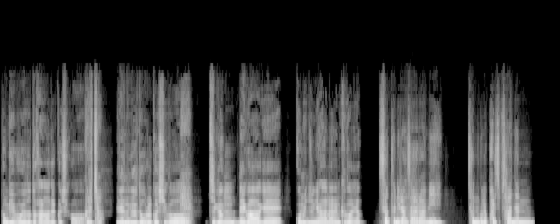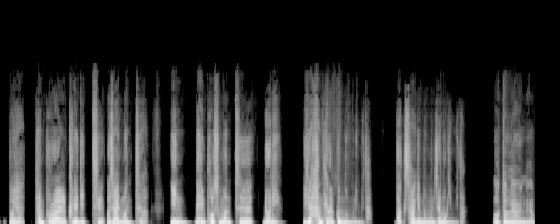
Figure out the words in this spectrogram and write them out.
동기부여도 더 강화될 것이고 그렇죠. 일의 능률도 오를 것이고 예. 지금 내과학의 고민 중에 하나는 그거예요? 서턴이라는 사람이 1984년도에 템포럴 크레디트 어자이먼트 인 네임포스먼트 러닝 이게 한 획을 끈 논문입니다. 박사학위 논문 제목입니다. 어떤 내용인데요?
